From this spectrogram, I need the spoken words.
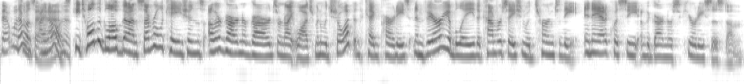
that wasn't That was, bad. I know. He told the Globe that on several occasions, other Gardner guards or night watchmen would show up at the keg parties, and invariably the conversation would turn to the inadequacy of the Gardner security system.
